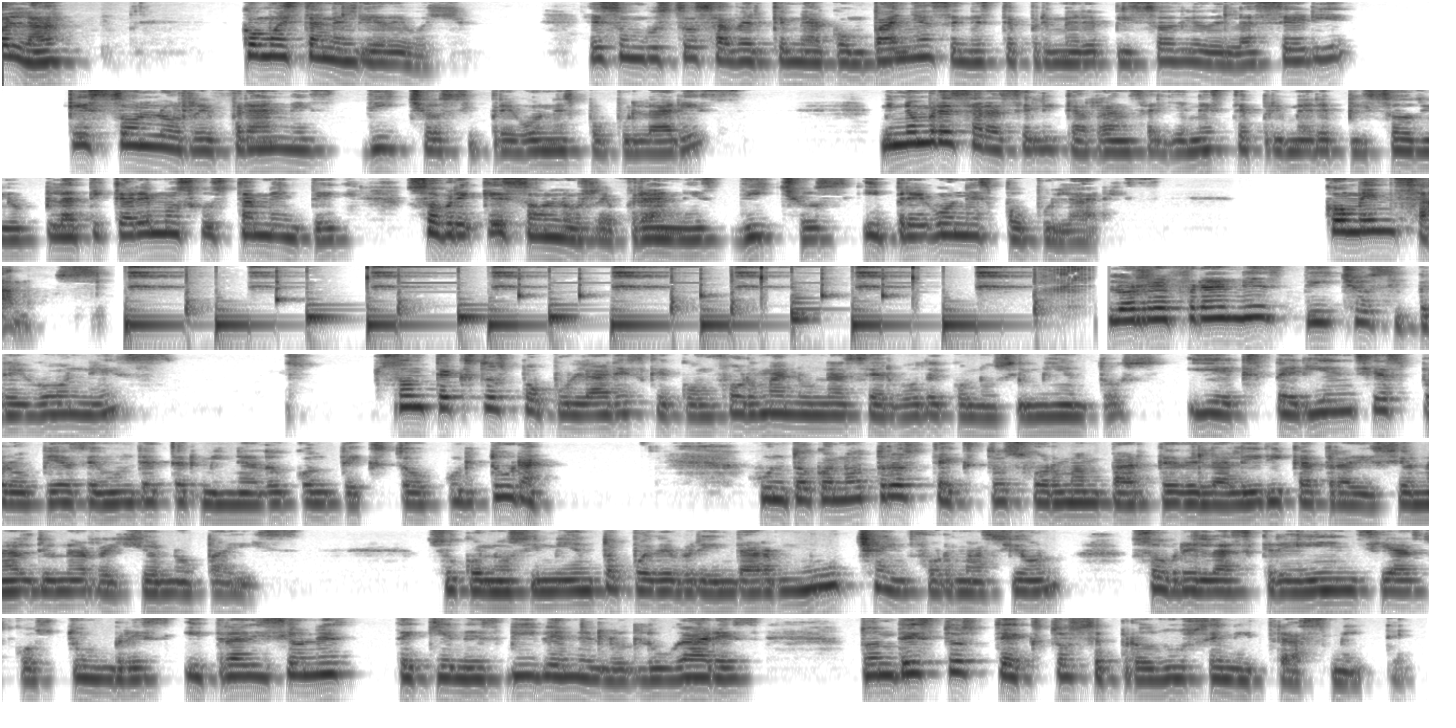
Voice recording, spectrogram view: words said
Hola, ¿cómo están el día de hoy? Es un gusto saber que me acompañas en este primer episodio de la serie ¿Qué son los refranes, dichos y pregones populares? Mi nombre es Araceli Carranza y en este primer episodio platicaremos justamente sobre qué son los refranes, dichos y pregones populares. Comenzamos. Los refranes, dichos y pregones son textos populares que conforman un acervo de conocimientos y experiencias propias de un determinado contexto o cultura. Junto con otros textos forman parte de la lírica tradicional de una región o país. Su conocimiento puede brindar mucha información sobre las creencias, costumbres y tradiciones de quienes viven en los lugares donde estos textos se producen y transmiten.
